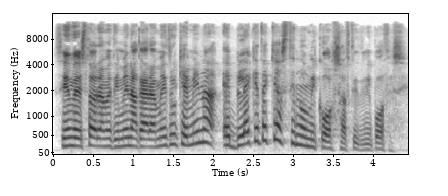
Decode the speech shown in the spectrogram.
Σύνδεση τώρα με τη Μίνα Καραμίτρου και Μίνα εμπλέκεται και αστυνομικός σε αυτή την υπόθεση.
